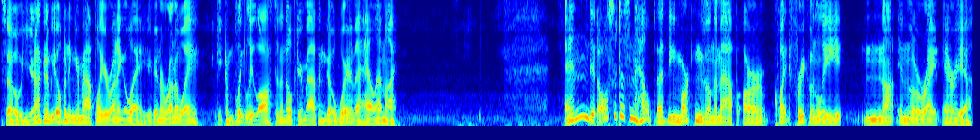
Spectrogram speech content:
So you're not going to be opening your map while you're running away. You're going to run away, get completely lost, and then open your map and go, where the hell am I? And it also doesn't help that the markings on the map are quite frequently not in the right area.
